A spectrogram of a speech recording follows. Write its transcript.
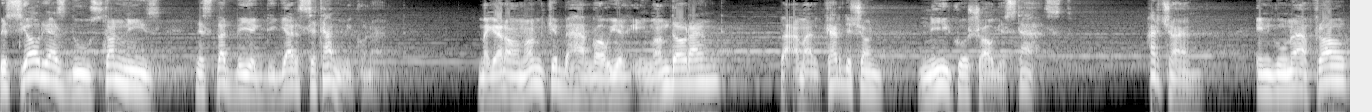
بسیاری از دوستان نیز نسبت به یکدیگر ستم می کنند مگر آنان که به حقایق ایمان دارند و عملکردشان نیک و شاگسته است. هرچند این گونه افراد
